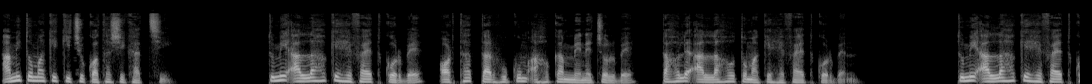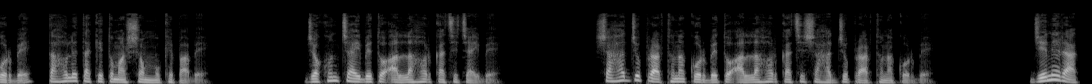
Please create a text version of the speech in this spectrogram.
আমি তোমাকে কিছু কথা শিখাচ্ছি। তুমি আল্লাহকে হেফায়েত করবে, অর্থাৎ তার হুকুম আহকাম মেনে চলবে, তাহলে আল্লাহ তোমাকে হেফায়েত করবেন। তুমি আল্লাহকে হেফায়েত করবে, তাহলে তাকে তোমার সম্মুখে পাবে। যখন চাইবে তো আল্লাহর কাছে চাইবে। সাহায্য প্রার্থনা করবে তো আল্লাহর কাছে সাহায্য প্রার্থনা করবে। জেনে রাখ,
